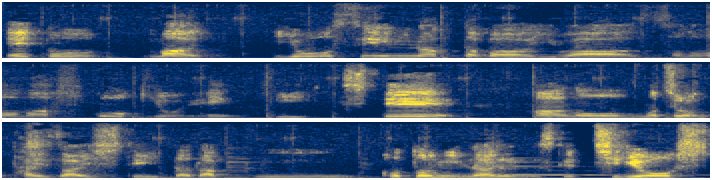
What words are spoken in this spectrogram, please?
えっ、ー、と、まあ、陽性になった場合は、そのまま飛行機を延期して、あの、もちろん滞在していただくことになるんですけど、治療し、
